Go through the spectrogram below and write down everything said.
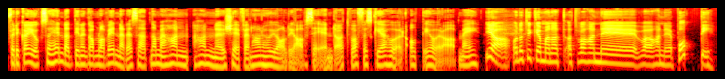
För det kan ju också hända att dina gamla vänner är så att "Nå, men han, han, chefen han hör ju aldrig av sig ändå. Att varför ska jag hör, alltid höra av mig? Ja, och då tycker man att, att vad han är, vad han är pottig.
